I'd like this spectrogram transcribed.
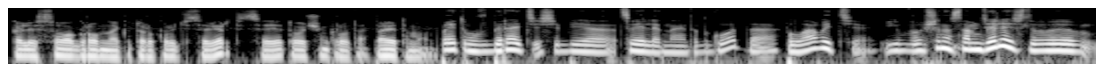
колесо огромное, которое крутится, вертится, и это очень круто. Поэтому Поэтому выбирайте себе цели на этот год, да, плавайте. И вообще, на самом деле, если вы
